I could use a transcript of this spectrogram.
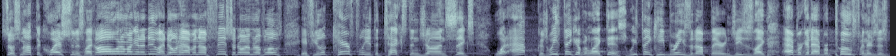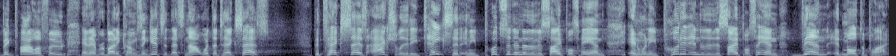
So it's not the question, it's like, oh, what am I going to do? I don't have enough fish, I don't have enough loaves. If you look carefully at the text in John 6, what app, because we think of it like this. We think he brings it up there and Jesus like abracadabra poof and there's this big pile of food and everybody comes and gets it. That's not what the text says. The text says actually that he takes it and he puts it into the disciples' hand and when he put it into the disciples' hand, then it multiplied.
